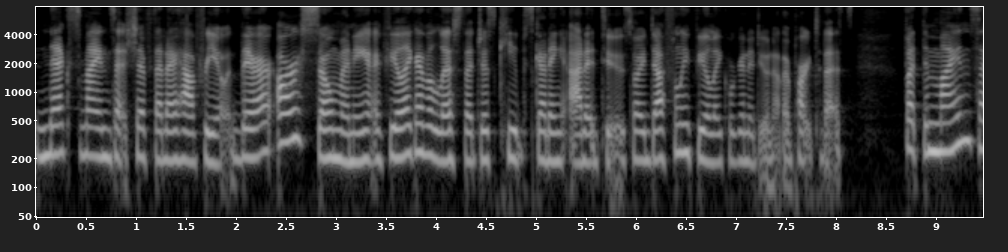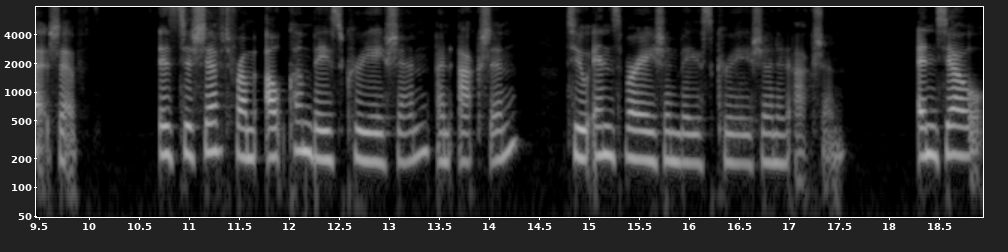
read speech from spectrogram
next mindset shift that I have for you. There are so many. I feel like I have a list that just keeps getting added to. So I definitely feel like we're going to do another part to this. But the mindset shift is to shift from outcome based creation and action to inspiration based creation and action. And so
